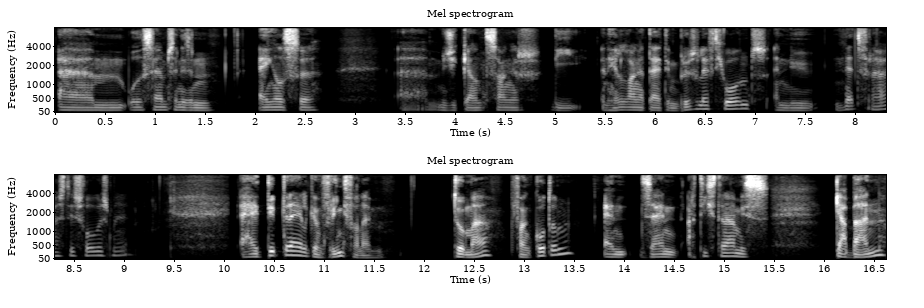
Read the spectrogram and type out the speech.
Um, Will Sampson is een Engelse muzikant, zanger, die een hele lange tijd in Brussel heeft gewoond en nu net verhuisd is volgens mij. Hij tipte eigenlijk een vriend van hem, Thomas van Cottem. En zijn artiestennaam is Cabane.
